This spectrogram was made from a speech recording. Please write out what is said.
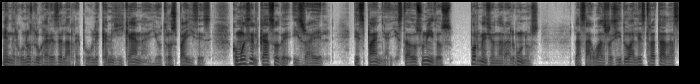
En algunos lugares de la República Mexicana y otros países, como es el caso de Israel, España y Estados Unidos, por mencionar algunos, las aguas residuales tratadas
